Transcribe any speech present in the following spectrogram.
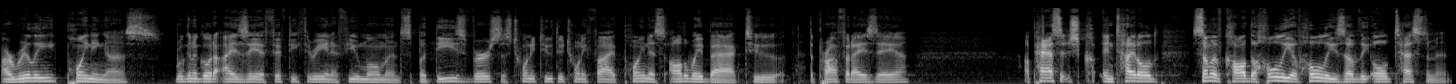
are really pointing us. We're going to go to Isaiah 53 in a few moments, but these verses, 22 through 25, point us all the way back to the prophet Isaiah, a passage entitled, some have called the Holy of Holies of the Old Testament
